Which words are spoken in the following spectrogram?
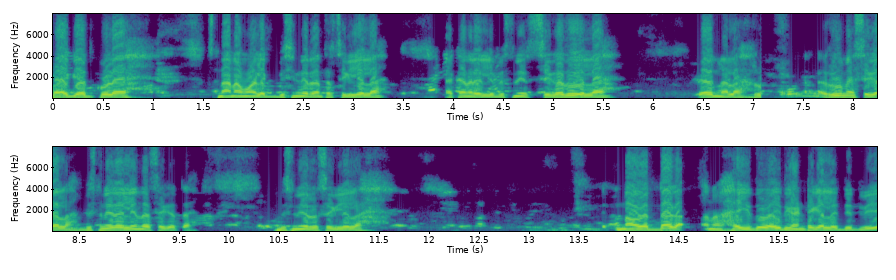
ಬೆಳಗ್ಗೆ ಎದ್ದ ಕೂಡಲೇ ಸ್ನಾನ ಮಾಡ್ಲಿಕ್ಕೆ ಬಿಸಿ ನೀರು ಅಂತ ಸಿಗ್ಲಿಲ್ಲ. ಯಾಕಂದ್ರೆ ಇಲ್ಲಿ ಬಿಸಿನೀರು ಸಿಗೋದೂ ಇಲ್ಲ. ಹೇಳಿದ್ನಲ್ಲ ರೂಮೇ ಸಿಗಲ್ಲ ಬಿಸಿನೀರು ಎಲ್ಲಿಂದ ಸಿಗುತ್ತೆ. ಬಿಸಿನೀರು ಸಿಗ್ಲಿಲ್ಲ. ನಾವು ಎದ್ದಾಗ ಐದು ಐದು ಗಂಟೆಗೆಲ್ಲ ಎದ್ದಿದ್ವಿ.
